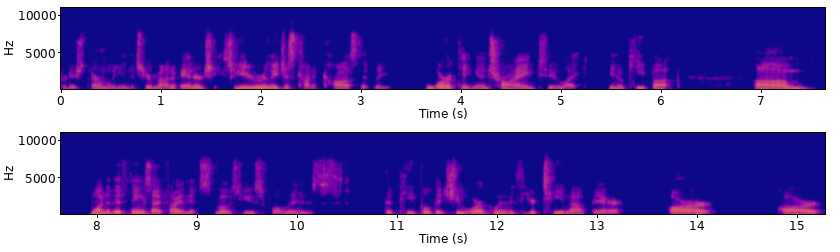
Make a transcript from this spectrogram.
British thermal units, your amount of energy. So you're really just kind of constantly working and trying to like you know keep up. Um, one of the things I find that's most useful is the people that you work with, your team out there, are are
